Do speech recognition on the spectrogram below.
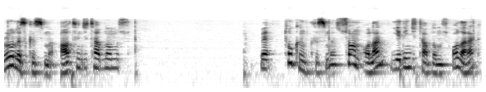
Rulers kısmı 6. tablomuz. Ve token kısmı son olan 7. tablomuz olarak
